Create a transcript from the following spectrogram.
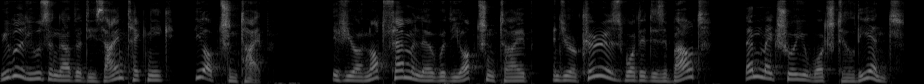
we will use another design technique, the option type. If you are not familiar with the option type and you are curious what it is about, then make sure you watch till the end.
